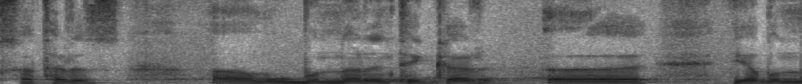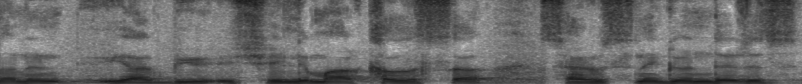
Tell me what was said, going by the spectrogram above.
satarız. Bunların tekrar e, ya bunların yani bir şeyli markalıysa servisine göndeririz.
